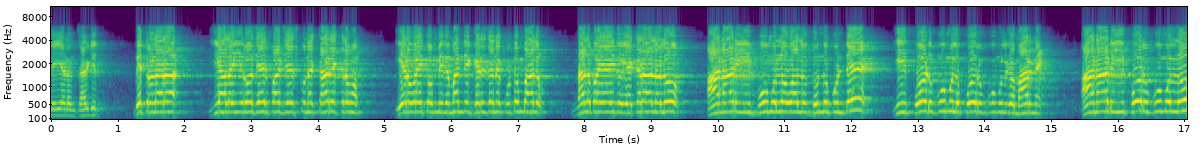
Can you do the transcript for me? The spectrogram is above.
చేయడం జరిగింది. మిత్రులారా ఇవాళ ఈ రోజు ఏర్పాటు చేసుకున్న కార్యక్రమం ఇరవై తొమ్మిది మంది గిరిజన కుటుంబాలు నలభై ఐదు ఎకరాలలో ఆనాడు ఈ భూముల్లో వాళ్ళు దున్నుకుంటే ఈ పోడు భూములు పోరు భూములుగా మారినాయి. ఆనాడు ఈ పోరు భూముల్లో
